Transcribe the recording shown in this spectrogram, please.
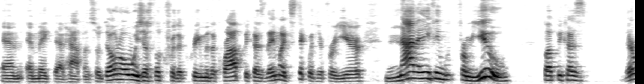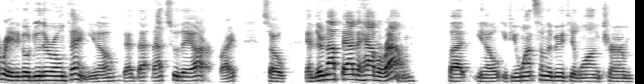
and and make that happen. So don't always just look for the cream of the crop because they might stick with you for a year. Not anything from you, but because they're ready to go do their own thing. You know that that that's who they are, right? So and they're not bad to have around, but you know if you want someone to be with you long term,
